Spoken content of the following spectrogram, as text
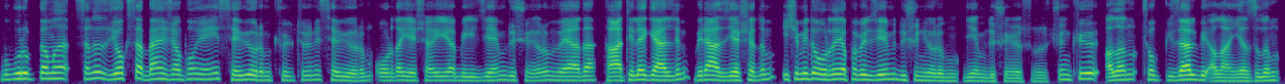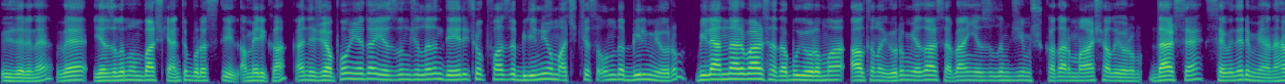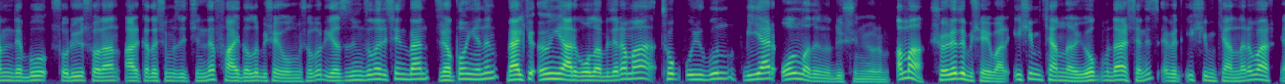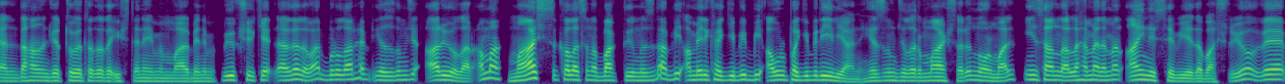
bu grupta mısınız yoksa ben Japonya'yı seviyorum, kültürünü seviyorum. Orada yaşayabileceğimi düşünüyorum veya da tatile geldim, biraz yaşadım. İşimi de orada yapabileceğimi düşünüyorum diye mi düşünüyorsunuz? Çünkü alan çok güzel bir alan yazılım üzerine ve yazılımın başkenti burası değil, Amerika. Hani Japonya'da yazılımcıların değeri çok fazla biliniyor mu açıkçası onu da bilmiyorum. Bilenler varsa da bu yoruma altına yorum yazarsa ben yazılımcıyım şu kadar maaş alıyorum derse sevinirim yani. Hem de bu soruyu soran arkadaşımız için de faydalı bir şey olmuş olur. Yazılımcılar için ben Japonya'nın belki ön yargı olabilir ama çok uygun bir yer olmadığını düşünüyorum. Ama şöyle de bir şey var. İş imkanları yok mu derseniz evet iş imkanları var. Yani daha önce Toyota'da da iş deneyimim var benim. Büyük şirketlerde de var. Buralar hep yazılımcı arıyorlar. Ama maaş skalasına baktığımızda bir Amerika gibi bir Avrupa gibi değil yani. Yazılımcıların maaşları normal. İnsanlarla hemen hemen aynı seviyede başlıyor ve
